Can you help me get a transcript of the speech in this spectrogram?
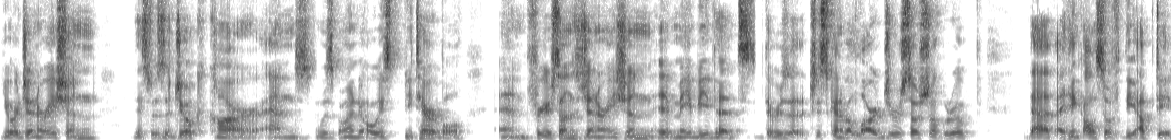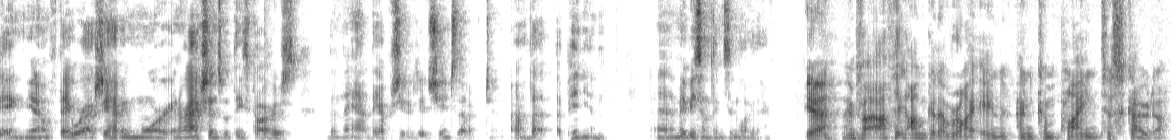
your generation, this was a joke car and was going to always be terrible. And for your son's generation, it may be that there was a just kind of a larger social group that I think also the updating, you know, if they were actually having more interactions with these cars, then they had the opportunity to change that uh, that opinion. Uh, maybe something similar there. Yeah, in fact, I think I'm going to write in and complain to Skoda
